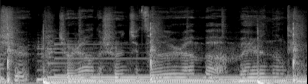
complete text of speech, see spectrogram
事？就让它顺其自然吧，没人能停。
